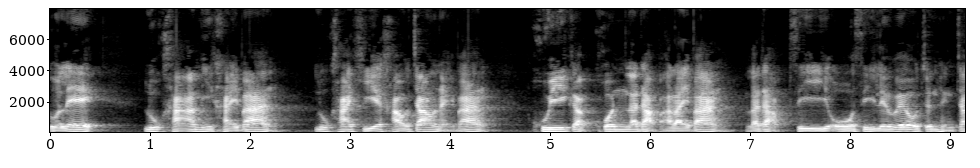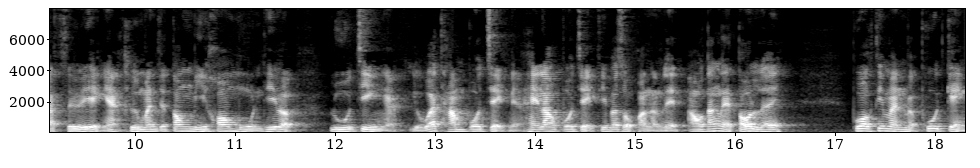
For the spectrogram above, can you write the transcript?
ตัวเลข ลูกค้ามีใครบ้าง ลูกค้าคีย์เขาเจ้าไหนบ้าง คุยกับคนระดับอะไรบ้าง ระดับ CEO C level จนถึงจัดซื้ออย่างเงี้ยคือมันจะต้องมีข้อมูลที่แบบรู้จริงอะ่ะหรือว่าทำโปรเจกต์เนี่ยให้เล่าโปรเจกต์ที่ประสบความสำเร็จเอาตั้งแต่ต้นเลย พวกที่มันแบบพูดเก่ง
